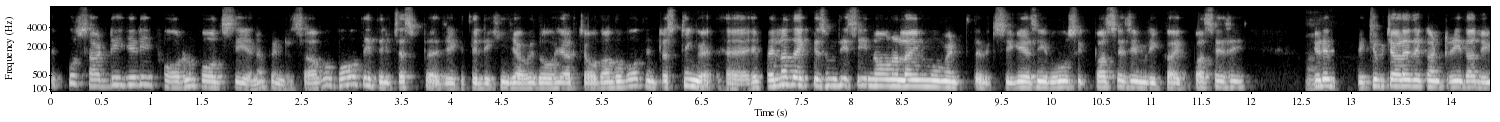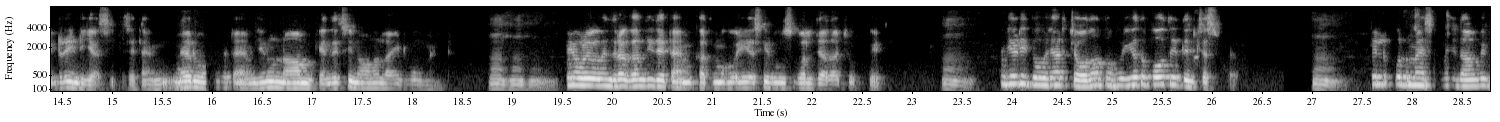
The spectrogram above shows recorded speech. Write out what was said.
ਦੇਖੋ ਸਾਡੀ ਜਿਹੜੀ ਫੋਰਨ ਪਾਲਿਸੀ ਹੈ ਨਾ ਪਿੰਡਰ ਸਾਹਿਬ ਉਹ ਬਹੁਤ ਹੀ ਦਿਲਚਸਪ ਹੈ। ਜੇ ਕਿਤੇ ਲਿਖੀ ਜਾਵੇ 2014 ਤੋਂ ਬਹੁਤ ਇੰਟਰਸਟਿੰਗ ਹੈ। ਇਹ ਪਹਿਲਾਂ ਤਾਂ ਇੱਕ ਕਿਸਮ ਦੀ ਸੀ ਨਾਨ ਅਲਾਈਨ ਮੂਵਮੈਂਟ ਦੇ ਵਿੱਚ ਸੀਗੇ। ਅਸੀਂ ਰੂਸ ਇੱਕ ਪਾਸੇ ਸੀ ਅਮਰੀਕਾ ਇੱਕ ਪਾਸੇ ਸੀ। ਜਿਹੜੇ ਵਿੱਚ ਵਿਚਾਲੇ ਦੇ ਕੰਟਰੀ ਦਾ ਲੀਡਰ ਇੰਡੀਆ ਸੀ ਕਿਸੇ ਟਾਈਮ ਨਹਿਰੂ ਦੇ ਟਾਈਮ ਜਿਹਨੂੰ ਨਾਮ ਕਹਿੰਦੇ ਸੀ ਨਾਨ ਅਲਾਈਨਡ ਮੂਵਮੈਂਟ ਹੂੰ ਹੂੰ ਹੂੰ। ਉਹ ਇੰਦਰਾ ਗਾਂਧੀ ਦੇ ਟਾਈਮ ਖਤਮ ਹੋਈ ਅਸੀਂ ਰੂਸ ਵੱਲ ਜ਼ਿਆਦਾ ਝੁੱਕ ਗਏ। ਹੂੰ। ਜਿਹੜੀ 2014 ਤੋਂ ਹੋਈ ਉਹ ਤਾਂ ਬਹੁਤ ਹੀ ਦਿਲਚਸਪ ਹੈ। ਹੂੰ। ਬਿਲਕੁਲ ਮੈਂ ਸਮਝਦਾ ਵੀ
